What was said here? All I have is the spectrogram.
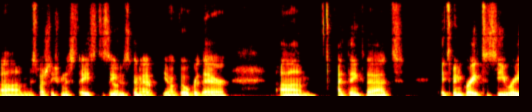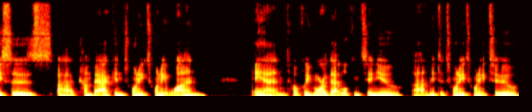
um, especially from the states, to see Yeah. who's going to, you know, go over there. Um, I think that it's been great to see races uh, come back in 2021, and hopefully more of that will continue um, into 2022.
